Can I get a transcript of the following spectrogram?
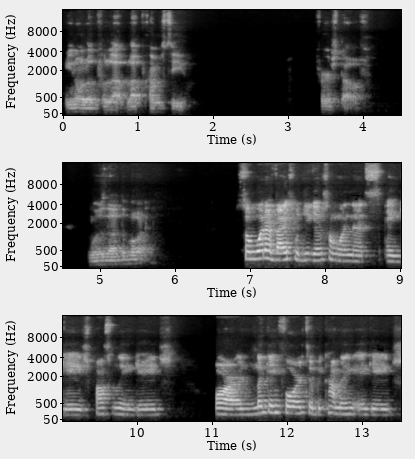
you don't look for love. Love comes to you. First off. Was the other part? So what advice would you give someone that's engaged, possibly engaged, or looking forward to becoming engaged?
